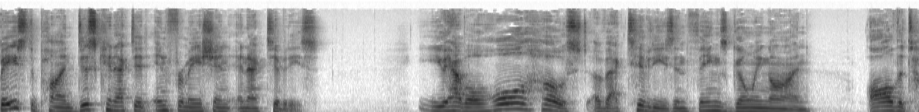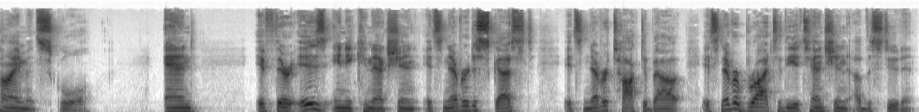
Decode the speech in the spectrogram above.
based upon disconnected information and activities. You have a whole host of activities and things going on all the time at school. And if there is any connection, it's never discussed, it's never talked about, it's never brought to the attention of the student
